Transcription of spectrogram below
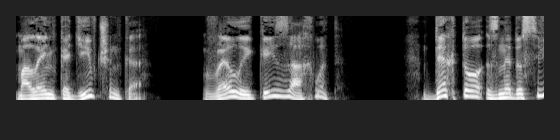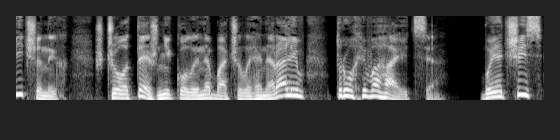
Маленька дівчинка великий захват. Дехто з недосвідчених, що теж ніколи не бачили генералів, трохи вагаються, боячись,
